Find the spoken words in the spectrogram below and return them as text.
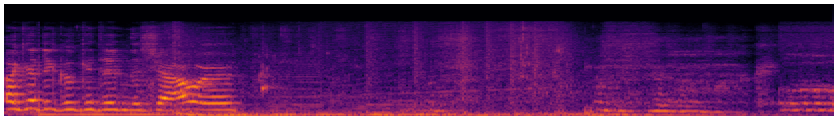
I gotta go get in the shower. Oh,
